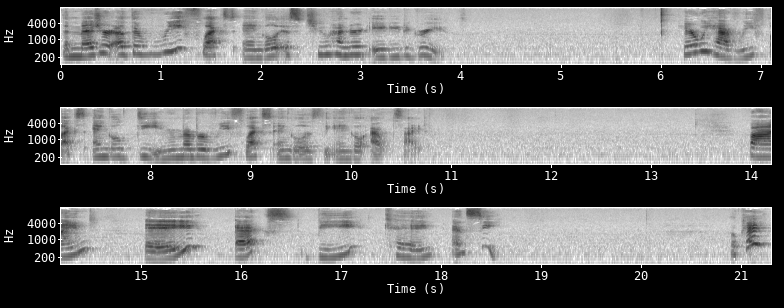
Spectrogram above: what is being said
The measure of the reflex angle is 280 degrees. Here we have reflex angle D. Remember, reflex angle is the angle outside. Find A, X, B, K, and C. Okay?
